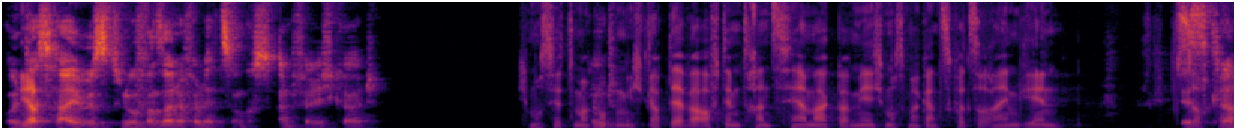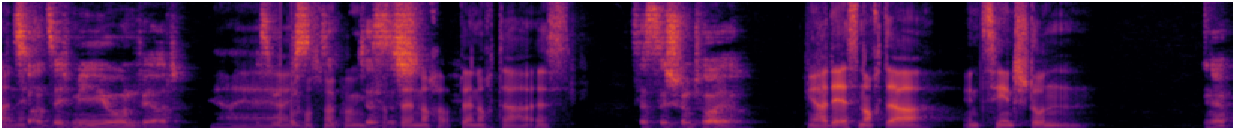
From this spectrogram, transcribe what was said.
Und ja. das High-Risk nur von seiner Verletzungsanfälligkeit. Ich muss jetzt mal gucken. Ich glaube, der war auf dem Transfermarkt bei mir. Ich muss mal ganz kurz reingehen. Das ist knapp 20 Millionen wert. Ja, ja, ja. ich muss mal gucken, ob, ist, der noch, ob der noch da ist. Das ist schon teuer. Ja, der ist noch da. In 10 Stunden. Ja,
